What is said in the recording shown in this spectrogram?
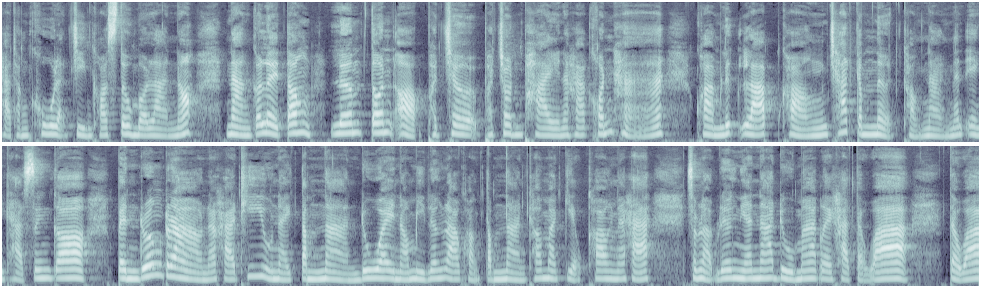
ค่ะ ทั้งคู่แหละจีนคอสตูมโบราณเนาะนางก็เลยต้องเริ่มต้นออกเผชิญผจญภัยนะคะ ค้นหาความลึกลับของชาติกำเนิดของนางนั่นเองค่ะ ซึ่งก็เป็นเรื่องราวนะคะที่อยู่ในตำนานด้วยเนาะมีเรื่องราวของตำนานเข้ามาเกี่ยวข้องนะคะสำหรับเรื่องนี้น่าดูมากเลยค่ะ แต่ว่าแต่ว่า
